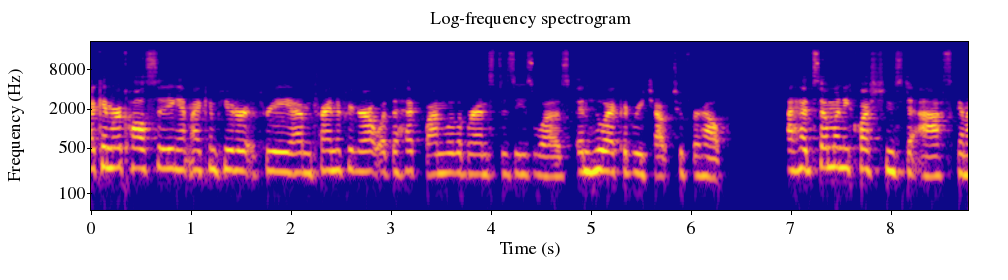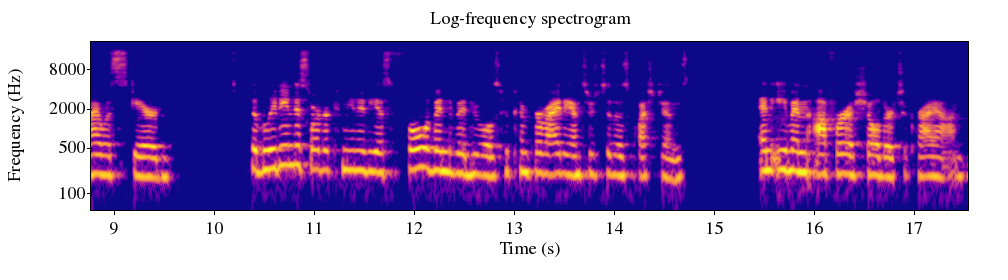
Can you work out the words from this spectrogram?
I can recall sitting at my computer at 3 a.m. trying to figure out what the heck von Willebrand's disease was and who I could reach out to for help. I had so many questions to ask and I was scared. The bleeding disorder community is full of individuals who can provide answers to those questions and even offer a shoulder to cry on.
